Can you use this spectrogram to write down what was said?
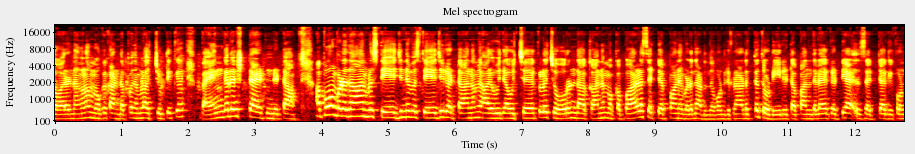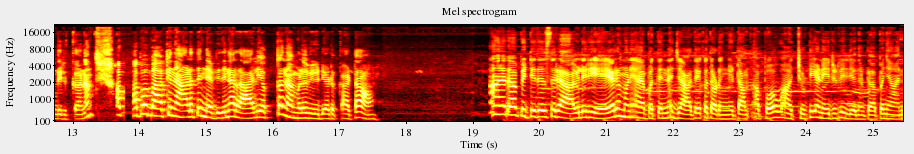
തോരണങ്ങളും ഒക്കെ കണ്ടപ്പോൾ നമ്മൾ അച്ചുട്ടിക്ക് ഭയങ്കര ഇഷ്ടമായിട്ടുണ്ട് കേട്ടോ അപ്പോൾ ഇവിടെ നമ്മൾ സ്റ്റേജിന്റെ സ്റ്റേജ് കെട്ടാനും ഉച്ചയ്ക്കുള്ള ചോറുണ്ടാക്കാനും ഒക്കെ പാടുള്ള സെറ്റപ്പാണ് ഇവിടെ നടന്നുകൊണ്ടിരിക്കുന്നത്. അടുത്ത തൊടിയിൽ കേട്ടോ പന്തല കെട്ടി സെറ്റാക്കിക്കൊണ്ടിരിക്കുകയാണ് അപ്പോൾ ബാക്കി നാളത്തെ നബിദിന റാലിയൊക്കെ നമ്മൾ വീഡിയോ എടുക്കാം കേട്ടോ അങ്ങനെ പിറ്റേ ദിവസം രാവിലെ ഒരു ഏഴര മണിയായപ്പോൾ തന്നെ ജാഥയൊക്കെ തുടങ്ങിയിട്ടാം അപ്പോൾ അച്ചുട്ടി എണീറ്റിട്ടില്ല കേട്ടോ അപ്പോൾ ഞാൻ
